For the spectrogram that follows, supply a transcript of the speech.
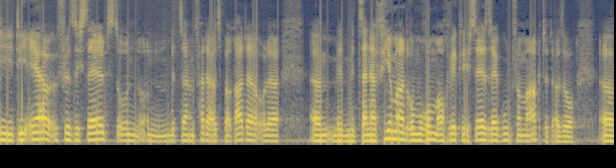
die, die er für sich selbst und, und mit seinem Vater als Berater oder ähm, mit, mit seiner Firma drumherum auch wirklich sehr, sehr gut vermarktet. Also ähm,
